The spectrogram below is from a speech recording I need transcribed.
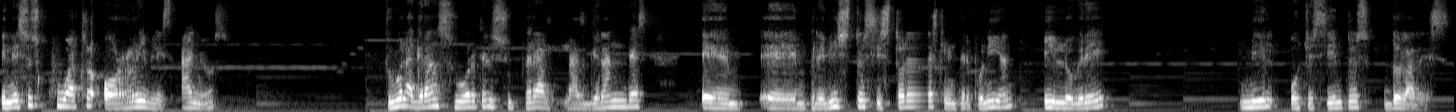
En esos cuatro horribles años, tuve la gran suerte de superar las grandes eh, eh, imprevistos historias que me interponían y logré 1.800 dólares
